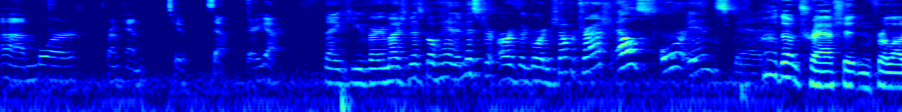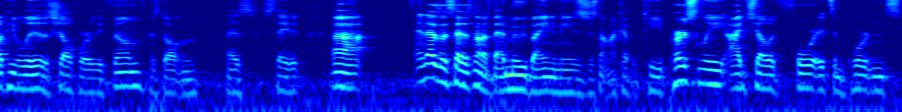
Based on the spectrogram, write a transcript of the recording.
um, more from him too. So there you go. Thank you very much, Miss Bohannon. Mr. Arthur Gordon, shell for trash, else or instead? Well, don't trash it, and for a lot of people, it is a shelf-worthy film, as Dalton has stated. Uh, and as I said, it's not a bad movie by any means. It's just not my cup of tea. Personally, I'd shell it for its importance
